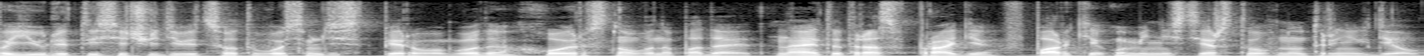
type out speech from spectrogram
В июле 1981 года Хойер снова нападает, на этот раз в Праге, в парке у Министерства внутренних дел.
